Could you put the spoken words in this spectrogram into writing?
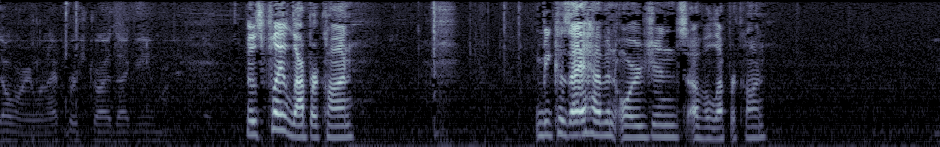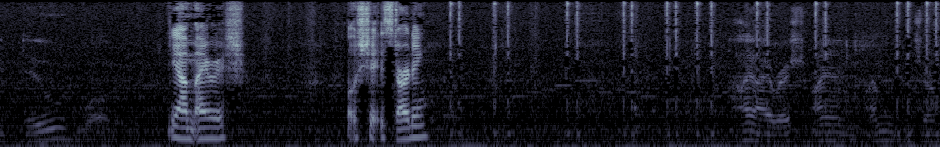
Don't worry, when I first tried that game, Let's play Leprechaun. Because I have an origins of a leprechaun. you do? Whoa. Yeah, I'm Irish. Oh shit, it's starting. Hi, Irish. I am. I'm German.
